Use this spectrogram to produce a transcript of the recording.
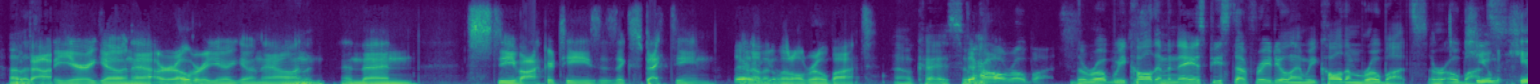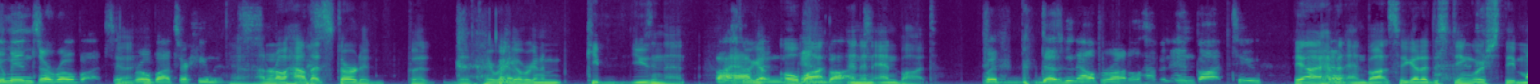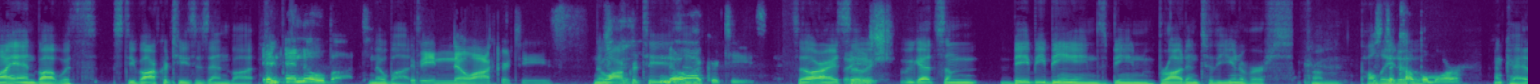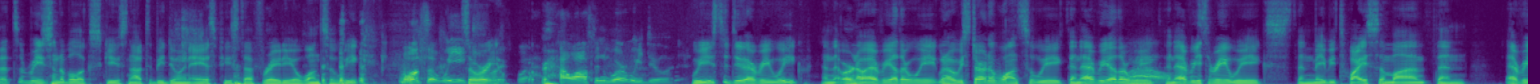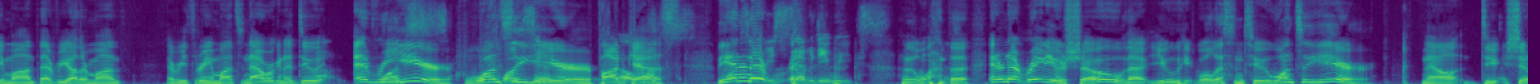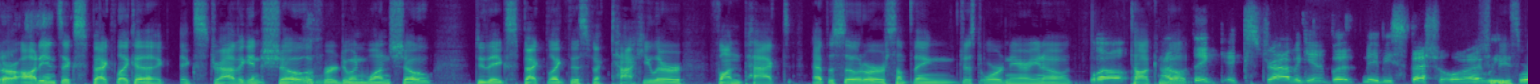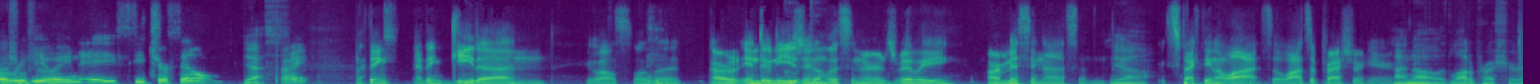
Oh, that's- about a year ago now, or over a year ago now, and and then Stevocrates is expecting There another little robot. okay, so They're we, all robots. the ro- we call them in ASP Stuff Radio Land. We call them robots or obots. Hum- humans are robots, and Yeah. robots are humans. yeah, I don't know how that started, but that, here we go. We're gonna keep using that. I So have we got an obot N-bot. and an N-bot. But doesn't Alvarado have an N-bot too? Yeah, I have Yeah. an N-bot, so you got to distinguish the my N-bot with Stevocrates' N-bot. An N-O-bot. No bot. It'd be Noocrates. Noocrates. and- Noocrates. So all right, so we, we got some baby beings being brought into the universe from Just a couple more. Okay, that's a reasonable excuse not to be doing ASP stuff radio once a week. Once a week. So we're- How often were we doing it? we used to do every week, and or no, every other week. No, we started once a week, then every other Wow. week, then every three weeks, then maybe twice a month, then every month, every other month, every three months. And now we're gonna do it every once- year, once, a once e- year podcast. once- the internet every seventy weeks. the, the internet radio show that you will listen to once a year. Now, do should our audience expect like a extravagant show mm-hmm. if we're doing one show? Do they expect like this spectacular, fun-packed episode or something just ordinary? You know, Well, Talking about. I don't think extravagant, but maybe special. Right? Should be We a special were show. reviewing a feature film. yes. Right? I think I think Gita and who else was it? Our Indonesian Gita. listeners really are missing us and Yeah. expecting a lot. So lots of pressure here. I know, a lot of pressure.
